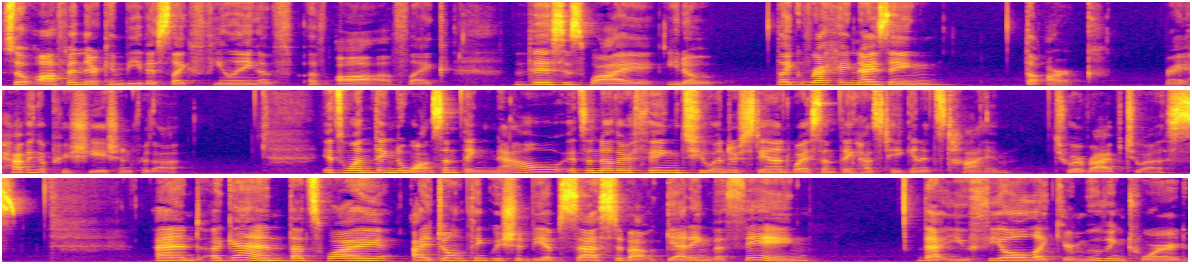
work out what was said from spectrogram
So often there can be this like feeling of, of awe of like, this is why, you know, like recognizing the arc, right? Having appreciation for that. It's one thing to want something now, it's another thing to understand why something has taken its time to arrive to us. And again, that's why I don't think we should be obsessed about getting the thing that you feel like you're moving toward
